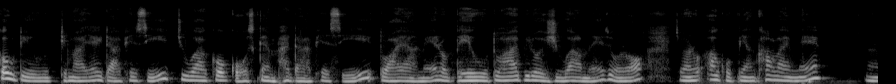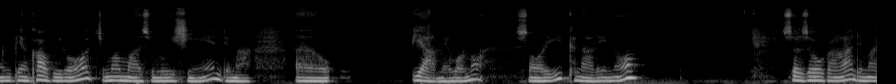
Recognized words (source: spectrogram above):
ကုတ်တွေကိုဒီမှာရိုက်တာဖြစ်စီ QR code ကို scan ဖတ်တာဖြစ်စီတွားရမယ်အဲ့တော့ဘယ်ကိုတွားပြီးတော့ယူရမလဲဆိုတော့ကျွန်တော်တို့အောက်ကိုပြန်ခောက်လိုက်မယ်ပြန်ခောက်ပြီးတော့ကျွန်မမှာဆိုလို့ရှိရင်ဒီမှာအဲပြမယ်ပေါ့နော် sorry ခဏလေးနော် စောစောကဒီမှာ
